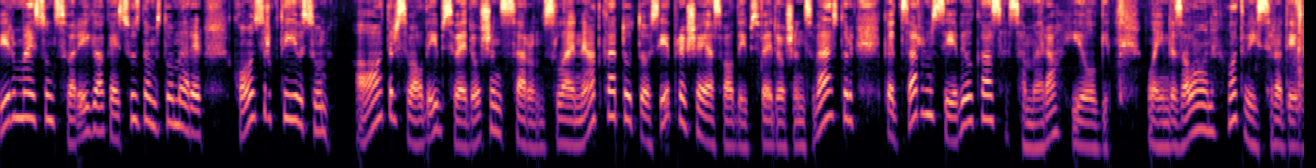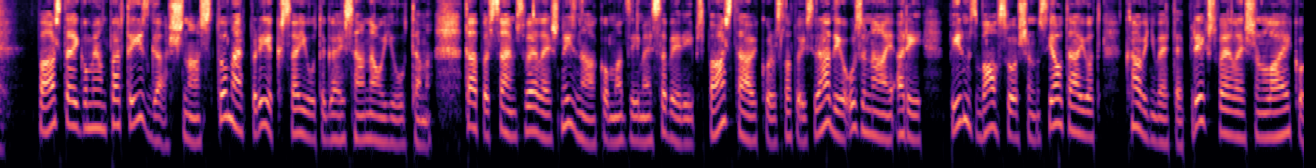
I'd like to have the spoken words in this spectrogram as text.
pirmais un svarīgākais uzdevums tomēr ir konstruktīvas un ātras valdības veidošanas sarunas, lai neatkārtotos iepriekšējās valdības veidošanas vēsture, kad sarunas ievilkās samērā ilgi. Linda Zalāne, Latvijas radio. Pārsteigumi un partija izgāšanās, tomēr prieka sajūta gaisā nav jūtama. Tā par saimnes vēlēšanu iznākumu atzīmē sabiedrības pārstāvi, kurus Latvijas radio uzrunāja arī pirms balsošanas, jautājot, kā viņi vērtē priekšvēlēšanu laiku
